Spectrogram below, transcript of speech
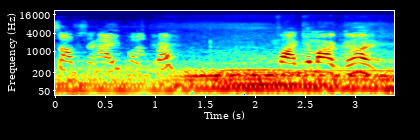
Police officer how he posted it. If I get my gun.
